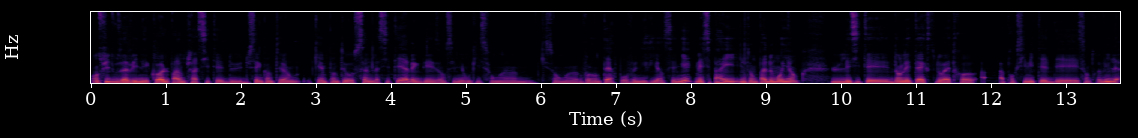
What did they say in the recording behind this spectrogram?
Ensuite, vous avez une école, par exemple sur la cité du, 51, qui est implantée au sein de la cité avec des enseignants qui sont, euh, qui sont volontaires pour venir y enseigner. Mais c'est pareil, ils n'ont pas de moyens. Les cités, dans les textes, doivent être à proximité des centres-villes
